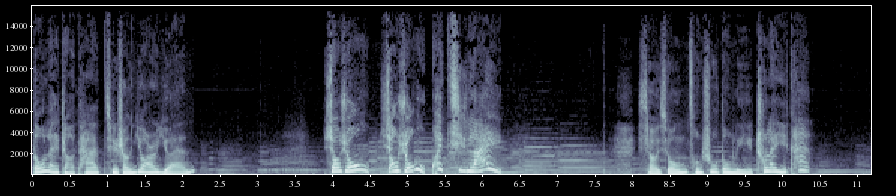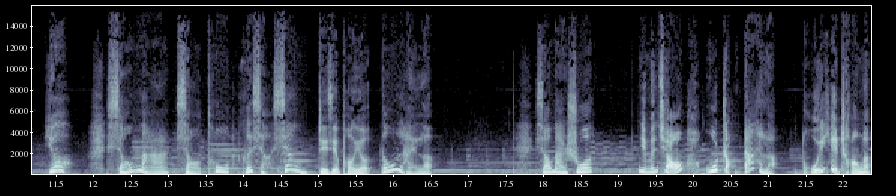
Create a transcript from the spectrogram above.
都来找它去上幼儿园。小熊，小熊，快起来！小熊从树洞里出来一看，哟，小马、小兔和小象这些朋友都来了。小马说。你们瞧，我长大了，腿也长了，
